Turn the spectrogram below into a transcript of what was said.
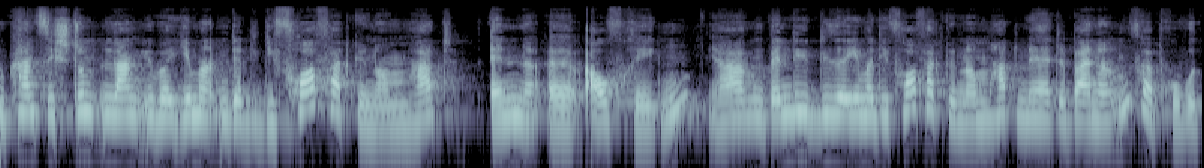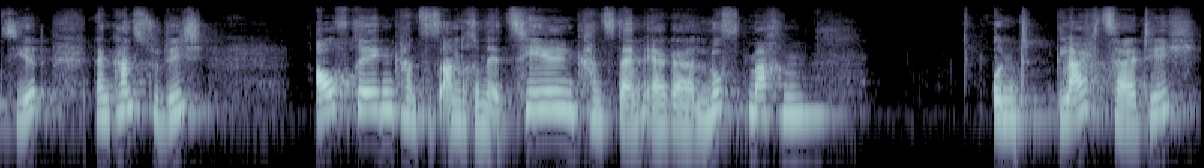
Du kannst dich stundenlang über jemanden, der dir die Vorfahrt genommen hat, äh, aufregen. Ja, wenn die, dieser jemand die Vorfahrt genommen hat und er hätte beinahe einen Unfall provoziert, dann kannst du dich aufregen, kannst es anderen erzählen, kannst deinem Ärger Luft machen und gleichzeitig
